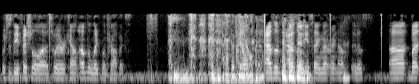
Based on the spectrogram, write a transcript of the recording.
which is the official uh, Twitter account of the Lakeland Tropics. As as of as of me saying that right now, it is. Uh, but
